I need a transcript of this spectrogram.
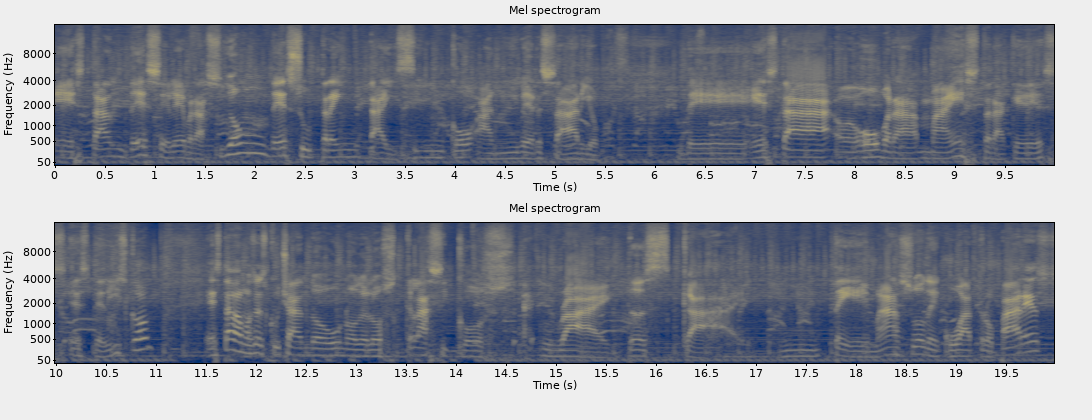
están de celebración de su 35 aniversario de esta obra maestra que es este disco. Estábamos escuchando uno de los clásicos Ride the Sky, un temazo de cuatro pares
